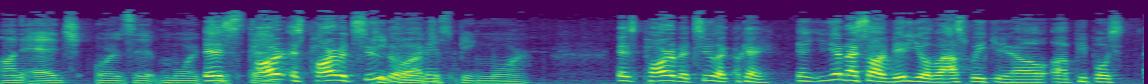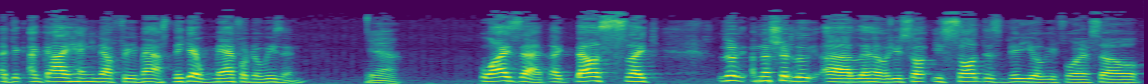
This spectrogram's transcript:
on edge or is it more just that part. It's part of it too, though. I mean, just being more it's part of it too. Like, okay, you and I saw a video last week. You know, of people, a, a guy hanging out free masks. They get mad for no reason. yeah Why is that? Like, that was like, look, I'm not sure, uh, Leho, you saw you saw this video before. So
